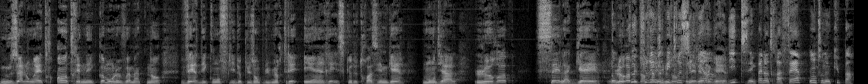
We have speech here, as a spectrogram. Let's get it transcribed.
nous allons être entraînés, comme on le voit maintenant, vers des conflits de plus en plus meurtriers et un risque de troisième guerre mondiale. L'Europe, c'est la guerre. L'Europe est en train de nous entraîner vers la guerre. Vous dites, ce n'est pas notre affaire, on ne s'en occupe pas.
